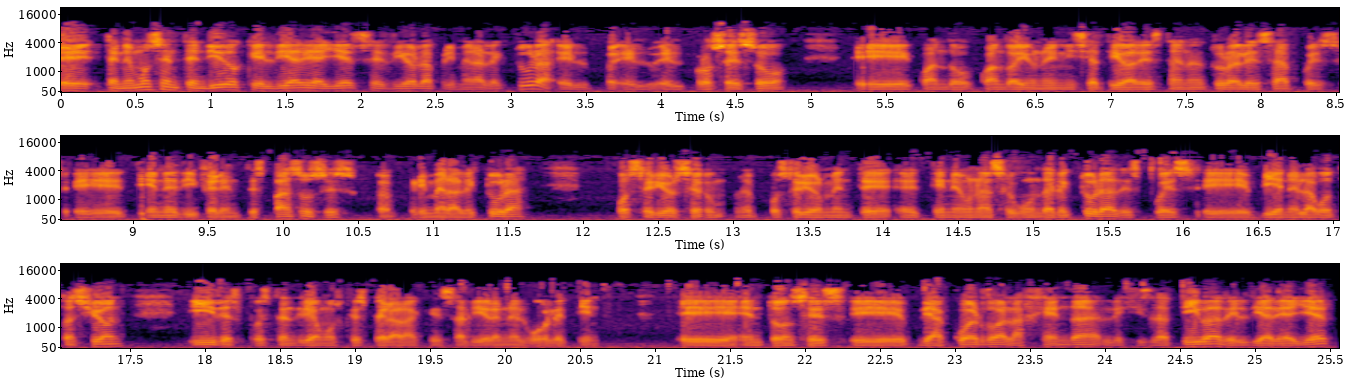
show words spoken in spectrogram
Eh, tenemos entendido que el día de ayer se dio la primera lectura. El, proceso, eh, cuando, cuando hay una iniciativa de esta naturaleza, pues eh, tiene diferentes pasos. Es la primera lectura. Posterior, posteriormente eh, tiene una segunda lectura, después eh, viene la votación y después tendríamos que esperar a que saliera en el boletín. Eh, entonces, eh, de acuerdo a la agenda legislativa del día de ayer,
